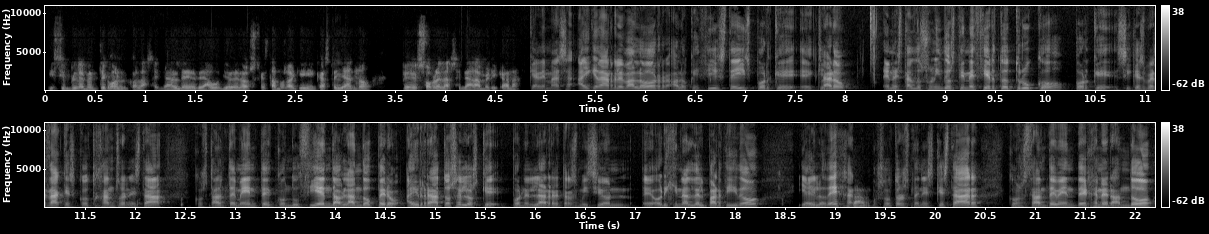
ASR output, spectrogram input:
y simplemente con, con la señal de, de audio de los que estamos aquí en castellano, pero sobre la señal americana. Que además hay que darle valor a lo que hicisteis porque, eh, claro, en Estados Unidos tiene cierto truco, porque sí que es verdad que Scott Hanson está constantemente conduciendo, hablando, pero hay ratos en los que ponen la retransmisión eh, original del partido y ahí lo dejan. Claro. Vosotros tenéis que estar constantemente generando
